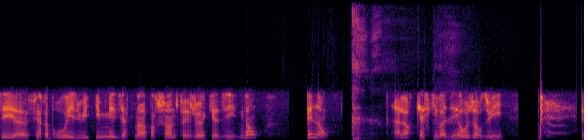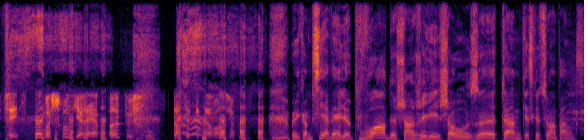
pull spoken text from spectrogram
s'est euh, fait rebrouer, lui, immédiatement par Sean Fraser, qui a dit non, c'est non. Alors, qu'est-ce qu'il va dire aujourd'hui? Moi, je trouve qu'il a l'air un peu fou dans cette intervention. oui, comme s'il avait le pouvoir de changer les choses. Euh, Tom, qu'est-ce que tu en penses?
